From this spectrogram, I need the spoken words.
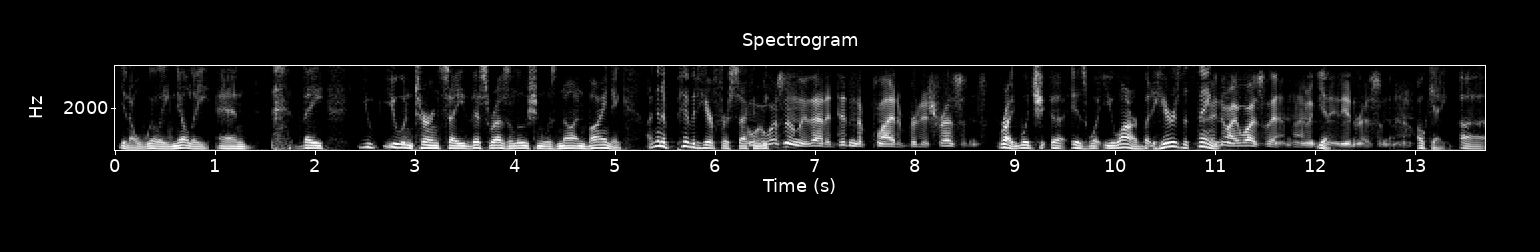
you know, willy nilly, and they, you, you in turn say this resolution was non-binding. I'm going to pivot here for a second. Well, it wasn't only that; it didn't apply to British residents. Right, which uh, is what you are. But here's the thing. I No, I was then. I'm a yeah. Canadian resident now. Okay, uh,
